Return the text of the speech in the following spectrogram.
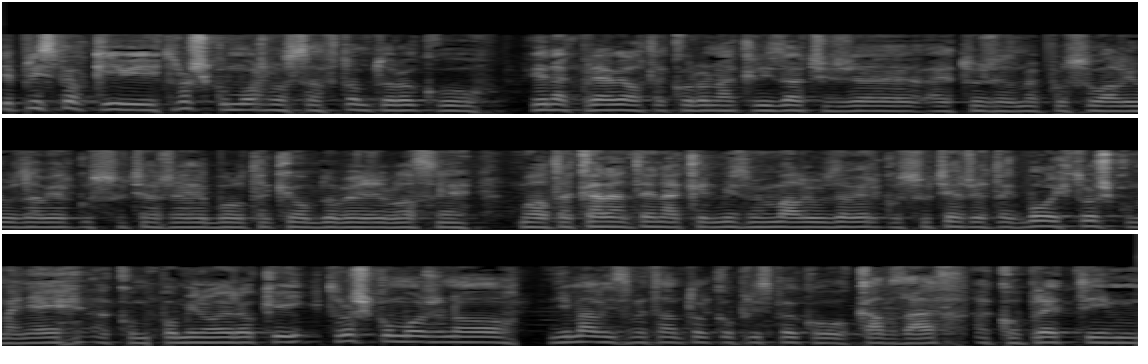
Tie príspevky trošku možno sa v tomto roku jednak prejavila tá korona kríza, čiže aj to, že sme posúvali uzavierku súťaže, bolo také obdobie, že vlastne bola tá karanténa, keď my sme mali uzavierku súťaže, tak bolo ich trošku menej ako po minulé roky. Trošku možno nemali sme tam toľko príspevkov o kavzách ako predtým.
